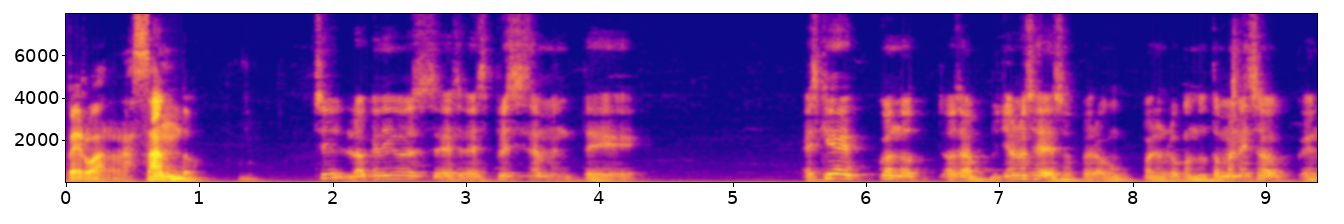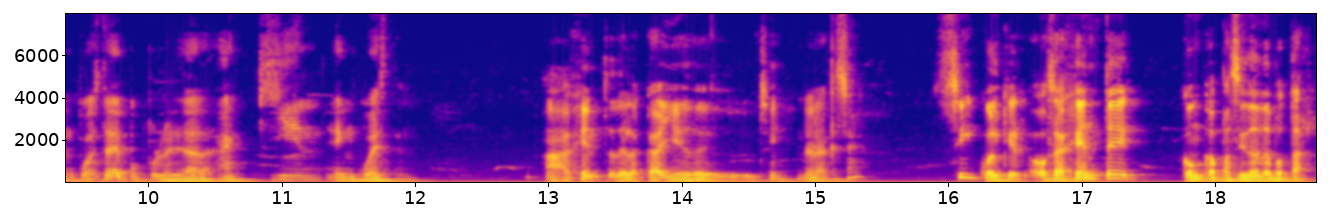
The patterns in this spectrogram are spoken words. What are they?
pero arrasando. Sí, lo que digo es, es, es precisamente... Es que cuando, o sea, yo no sé eso, pero por ejemplo, cuando toman eso encuesta de popularidad, ¿a quién encuestan? A gente de la calle, del. Sí. ¿De la que sea? Sí, cualquier. O sea, gente con capacidad de votar.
